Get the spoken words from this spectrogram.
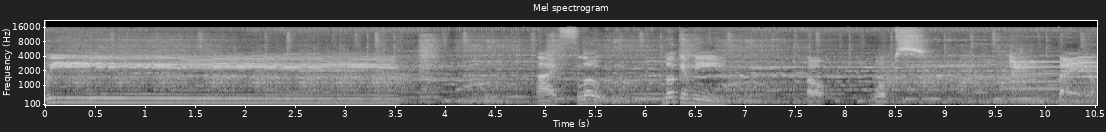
We. I float. Look at me. Oh, whoops. Bam.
